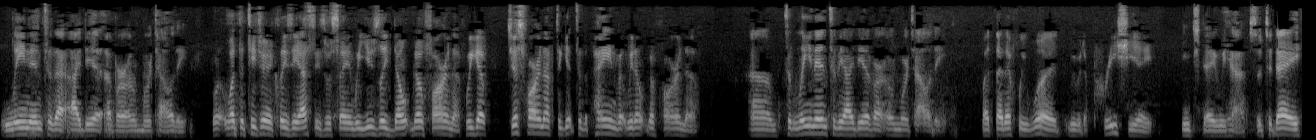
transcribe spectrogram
lean into that idea of our own mortality. What the teacher in Ecclesiastes was saying, we usually don't go far enough. We go just far enough to get to the pain, but we don't go far enough um, to lean into the idea of our own mortality. But that if we would, we would appreciate each day we have. So today,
